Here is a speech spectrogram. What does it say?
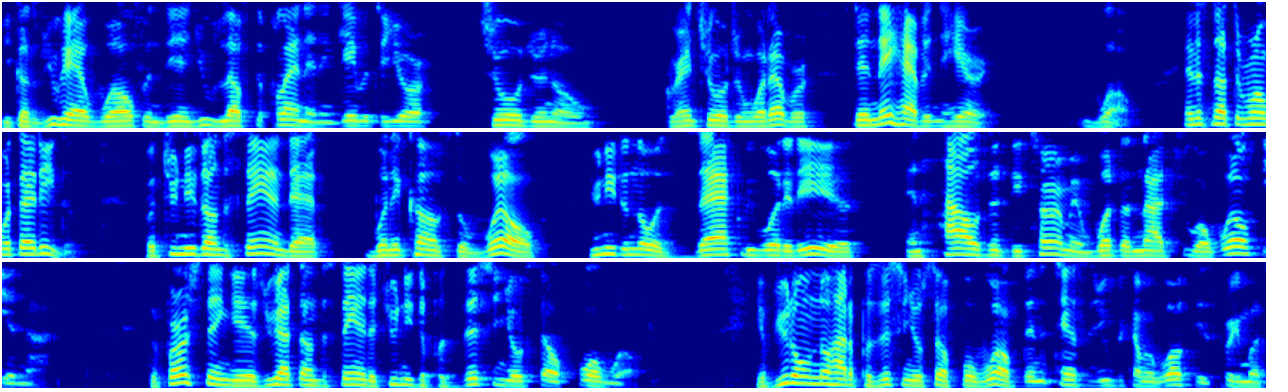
Because if you had wealth and then you left the planet and gave it to your children or grandchildren, whatever, then they have inherited wealth. And there's nothing wrong with that either. But you need to understand that when it comes to wealth, you need to know exactly what it is and how to determine whether or not you are wealthy or not. The first thing is you have to understand that you need to position yourself for wealth. If you don't know how to position yourself for wealth, then the chances of you becoming wealthy is pretty much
